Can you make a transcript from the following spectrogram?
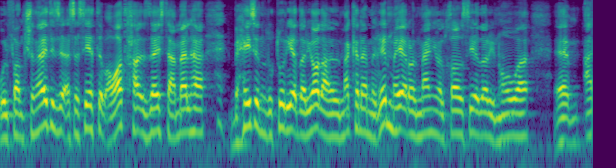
وال functionalities الأساسية تبقى واضحة إزاي استعمالها بحيث إن الدكتور يقدر يقعد على المكنة من غير ما يقرأ ال manual خالص يقدر إن هو على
